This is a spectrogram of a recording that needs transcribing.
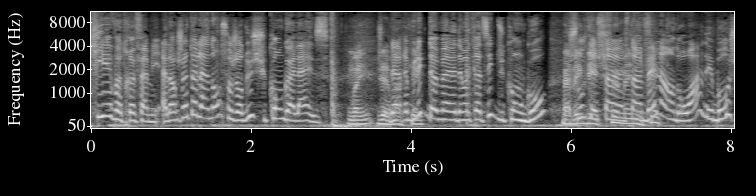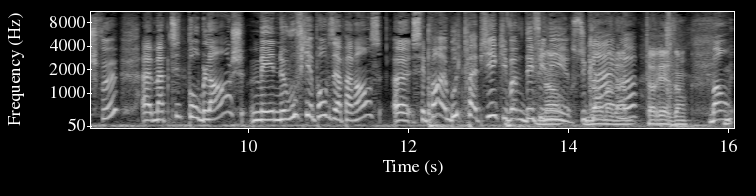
qui est votre famille. Alors, je te l'annonce aujourd'hui, je suis congolaise. Oui, j'ai La. République démocratique du Congo, je trouve que c'est un, bel endroit, des beaux cheveux, euh, ma petite peau blanche, mais ne vous fiez pas aux apparences. Euh, c'est pas un bout de papier qui va me définir. C'est non, clair, madame, là? T'as raison. Bon.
